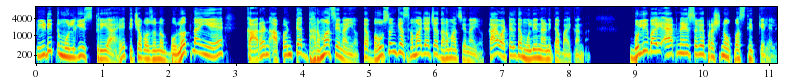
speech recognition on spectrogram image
पीडित मुलगी स्त्री आहे तिच्या बाजूनं बोलत नाहीये कारण आपण त्या धर्माचे नाही आहोत. त्या बहुसंख्य समाजाच्या धर्माचे नाही आहोत. काय वाटेल त्या मुलींना आणि त्या बायकांना? बुलीबाई ॲपनं हे सगळे प्रश्न उपस्थित केलेले.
